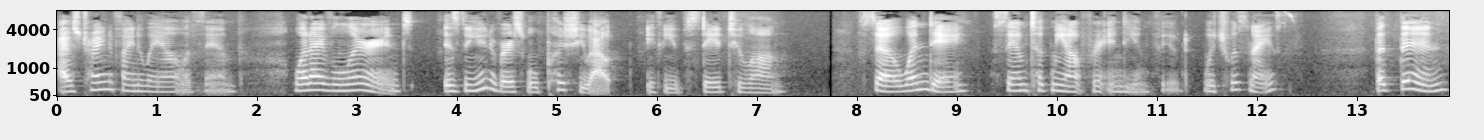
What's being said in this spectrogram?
I was trying to find a way out with Sam. What I've learned is the universe will push you out if you've stayed too long. So one day, Sam took me out for Indian food, which was nice, but then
